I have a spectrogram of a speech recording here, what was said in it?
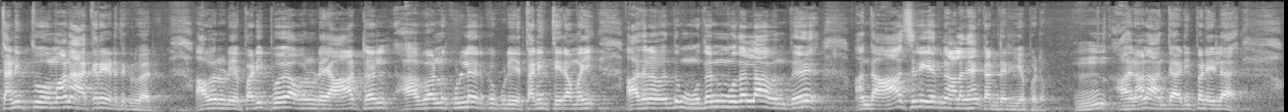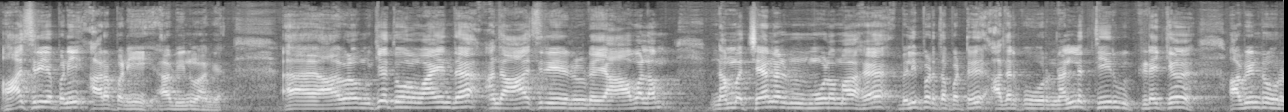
தனித்துவமான அக்கறை எடுத்துக்கிடுவார். அவனுடைய படிப்பு அவனுடைய ஆற்றல் அவனுக்குள்ளே இருக்கக்கூடிய தனித்திறமை அதனை வந்து முதன் முதலாக வந்து அந்த ஆசிரியர்னால தான் கண்டறியப்படும் அதனால் அந்த அடிப்படையில் ஆசிரிய பணி அறப்பணி அப்படின்னுவாங்க. அவ்வளோ முக்கியத்துவம் வாய்ந்த அந்த ஆசிரியருடைய அவலம் நம்ம சேனல் மூலமாக வெளிப்படுத்தப்பட்டு அதற்கு ஒரு நல்ல தீர்வு கிடைக்கும் அப்படின்ற ஒரு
